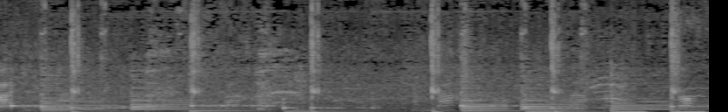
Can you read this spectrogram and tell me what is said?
kain na.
